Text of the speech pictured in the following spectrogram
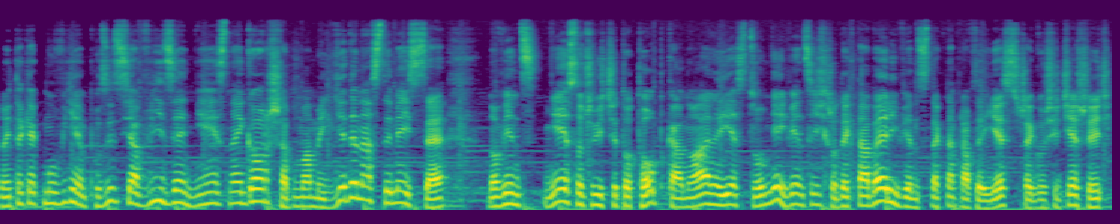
No i tak jak mówiłem, pozycja w lidze nie jest najgorsza, bo mamy 11 miejsce, no więc nie jest oczywiście to topka, no ale jest to mniej więcej środek tabeli, więc tak naprawdę jest z czego się cieszyć,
